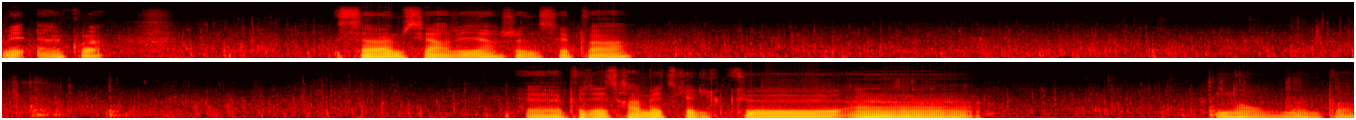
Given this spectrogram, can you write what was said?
Mais à quoi? Ça va me servir Je ne sais pas. Euh, Peut-être à mettre quelques... Un... Non, même pas.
